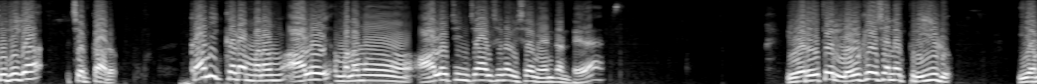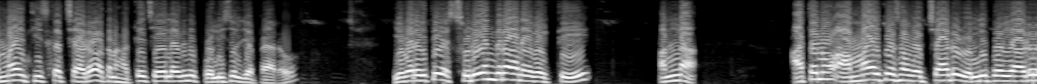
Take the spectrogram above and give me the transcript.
తుదిగా చెప్తారు కానీ ఇక్కడ మనం ఆలో మనము ఆలోచించాల్సిన విషయం ఏంటంటే ఎవరైతే లోకేష్ అనే ప్రియుడు ఈ అమ్మాయిని తీసుకొచ్చాడో అతను హత్య చేయలేదని పోలీసులు చెప్పారు. ఎవరైతే సురేంద్ర అనే వ్యక్తి అన్న అతను ఆ అమ్మాయి కోసం వచ్చాడు వెళ్ళిపోయాడు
